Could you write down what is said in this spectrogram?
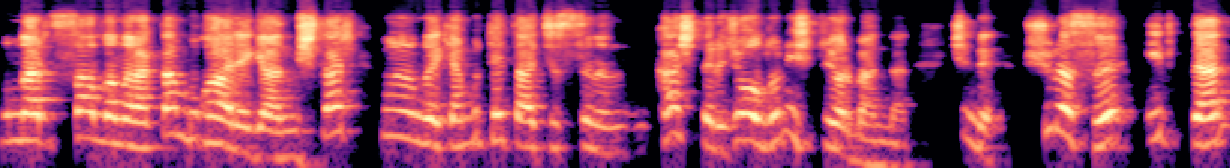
Bunlar sallanaraktan bu hale gelmişler. Bu durumdayken bu teta açısının kaç derece olduğunu istiyor benden. Şimdi şurası ipten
